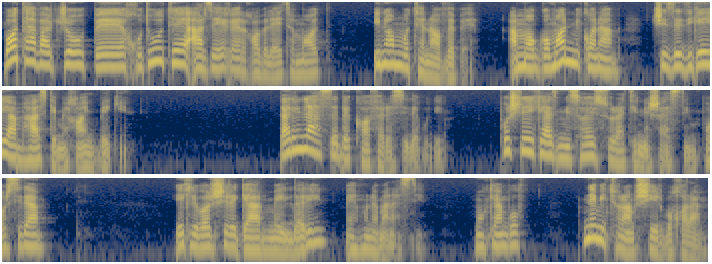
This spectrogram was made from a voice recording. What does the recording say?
با توجه به خطوط عرضه غیرقابل اعتماد اینا متناوبه اما گمان می‌کنم چیز دیگه ای هم هست که می‌خواین بگین. در این لحظه به کافه رسیده بودیم. پشت یکی از میزهای صورتی نشستیم. پرسیدم یک لیوان شیر گرم میل دارین؟ مهمون من هستین. محکم گفت نمی‌تونم شیر بخورم.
